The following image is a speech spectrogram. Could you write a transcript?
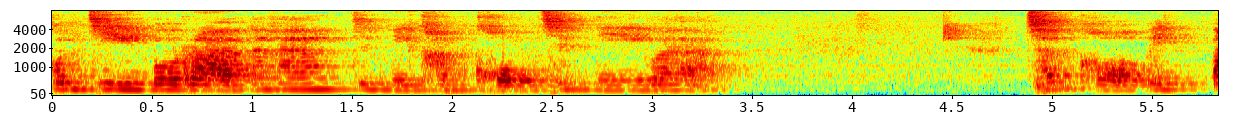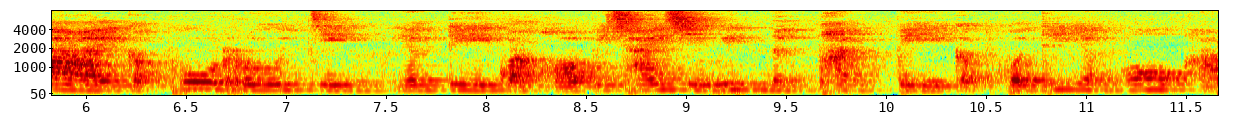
คนจีนโบราณนะคะ จึงมีคำคมเช่นนี้ว่า ฉันขอไปตายกับผู้รู้จริง ยังดีกว่าขอไปใช้ชีวิตหนึ่งพันปีกับคนที่ยังโง่เขลา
